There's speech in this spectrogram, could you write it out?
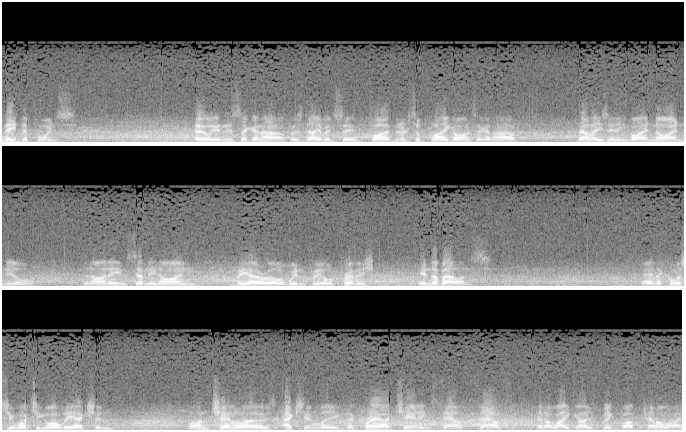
need the points early in the second half, as David said. Five minutes of play gone second half. Valley's leading by 9-0. The 1979 BRL Winfield Premiership in the balance. And of course you're watching all the action on Channel O's Action League. The crowd chanting South, South, and away goes Big Bob Kellaway.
